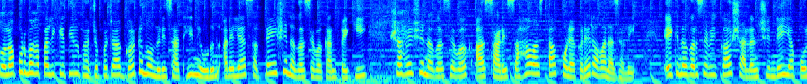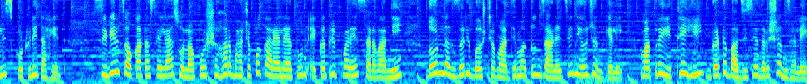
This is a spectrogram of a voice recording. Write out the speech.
सोलापूर महापालिकेतील भाजपच्या गट नोंदणीसाठी निवडून आलेल्या सत्याऐंशी नगरसेवकांपैकी शहाऐंशी नगरसेवक आज साडेसहा वाजता पुण्याकडे रवाना झाले. एक नगरसेविका शालन शिंदे या पोलीस कोठडीत आहेत. सिव्हिल चौकात असलेल्या सोलापूर शहर भाजप कार्यालयातून एकत्रितपणे सर्वांनी दोन लक्झरी बसच्या माध्यमातून जाण्याचे नियोजन केले. मात्र इथेही गटबाजीचे दर्शन झाले.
